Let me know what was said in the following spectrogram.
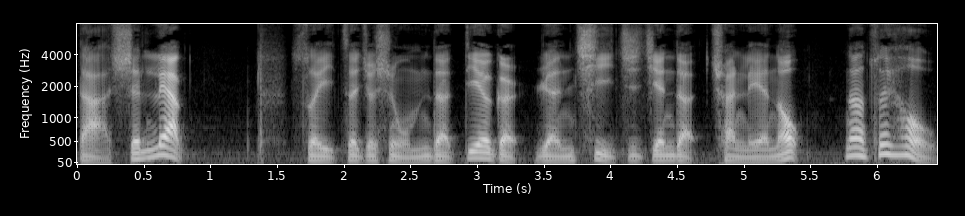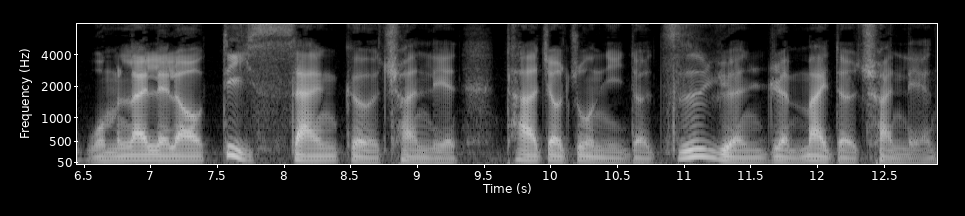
大声量。所以这就是我们的第二个人气之间的串联哦。那最后我们来聊聊第三个串联，它叫做你的资源人脉的串联。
